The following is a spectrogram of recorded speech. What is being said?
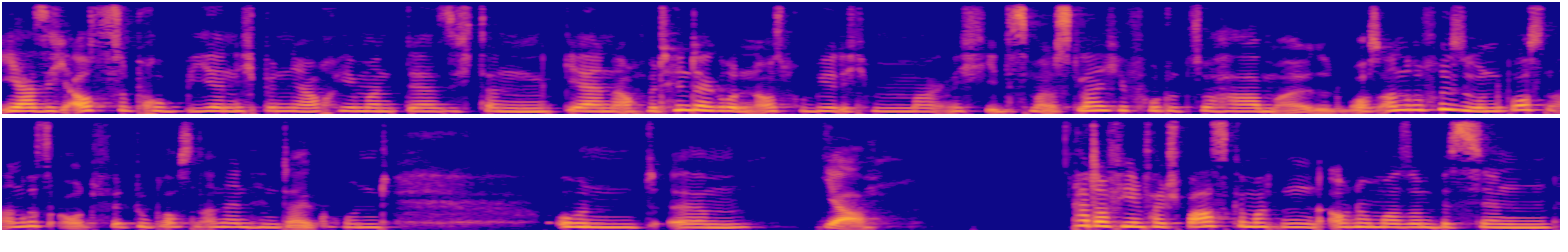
ja, sich auszuprobieren. Ich bin ja auch jemand, der sich dann gerne auch mit Hintergründen ausprobiert. Ich mag nicht jedes Mal das gleiche Foto zu haben. Also du brauchst andere Frisuren, du brauchst ein anderes Outfit, du brauchst einen anderen Hintergrund. Und ähm, ja, hat auf jeden Fall Spaß gemacht und auch nochmal so ein bisschen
